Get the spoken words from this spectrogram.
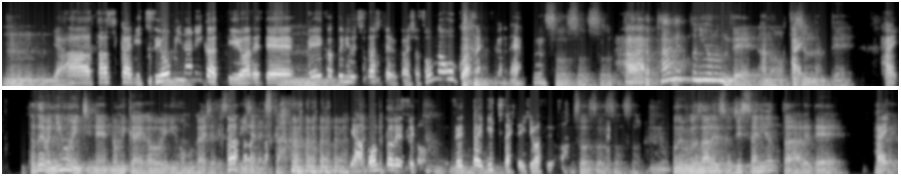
うん。いやー、確かに強み何かって言われて、うん明確に打ち出してる会社、そんな多くはないですからね。うん。そうそうそう。はいターゲットによるんで、あの、基準なんて。はい。例えば日本一ね、飲み会が多いリフォーム会社ですもいいじゃないですか。いや、本当ですよ。絶対ニッチな人行きますよ。そうそうそうそう。うん。ほんで、僕さんあれですよ。実際にやったあれで、はい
